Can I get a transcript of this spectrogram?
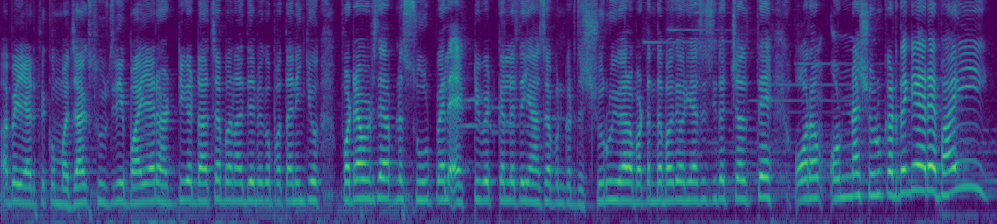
अबे यार तेरे को मज़ाक सूझ रही भाई यार हड्डी का ढांचा बना दिया मेरे को पता नहीं क्यों। फटाफट से अपना सूट पहले एक्टिवेट कर लेते हैं यहाँ से अपन करते शुरू यार बटन दबाते और यहाँ से सीधा चलते और हम उड़ना शुरू कर देंगे। अरे भाई!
